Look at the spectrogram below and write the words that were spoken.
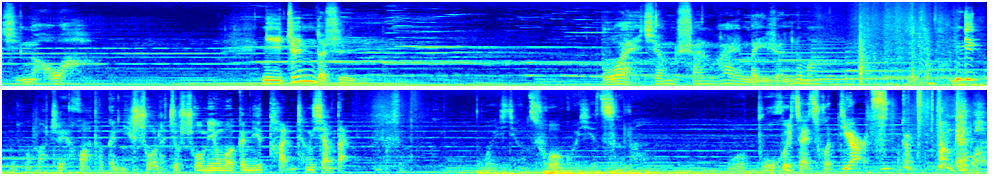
秦敖啊，你真的是不爱江山爱美人了吗？你我把这话都跟你说了，就说明我跟你坦诚相待。我已经错过一次了，我不会再错第二次。放开我！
